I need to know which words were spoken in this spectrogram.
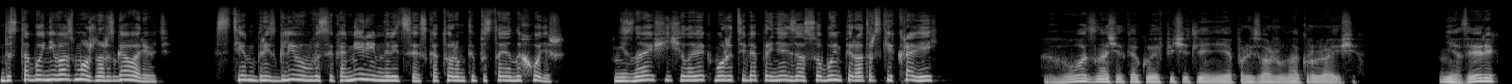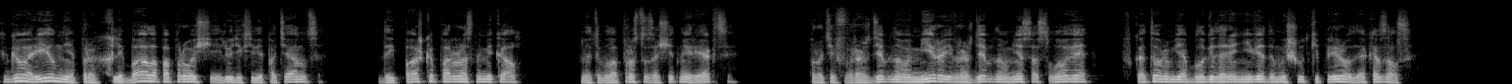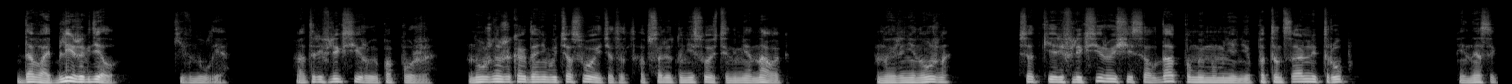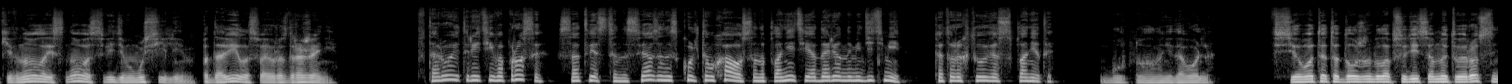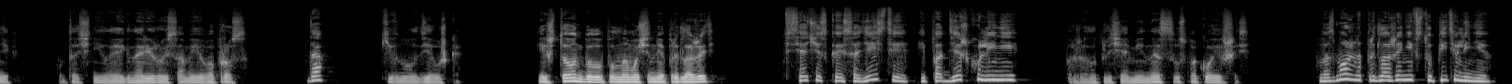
Да с тобой невозможно разговаривать. С тем брезгливым высокомерием на лице, с которым ты постоянно ходишь. Незнающий человек может тебя принять за особу императорских кровей». Вот, значит, какое впечатление я произвожу на окружающих. Нет, Эрик говорил мне про хлебало попроще, и люди к тебе потянутся. Да и Пашка пару раз намекал. Но это была просто защитная реакция. Против враждебного мира и враждебного мне сословия, в котором я благодаря неведомой шутке природы оказался. «Давай, ближе к делу», — кивнул я. «Отрефлексирую попозже. Нужно же когда-нибудь освоить этот абсолютно несвойственный мне навык. Ну или не нужно? Все-таки рефлексирующий солдат, по моему мнению, потенциальный труп». Инесса кивнула и снова с видимым усилием подавила свое раздражение. Второй и третий вопросы, соответственно, связаны с культом хаоса на планете и одаренными детьми, которых ты увез с планеты. Буркнула она недовольно. «Все вот это должен был обсудить со мной твой родственник?» Уточнила я, игнорируя сам ее вопрос. «Да», — кивнула девушка. «И что он был уполномочен мне предложить?» «Всяческое содействие и поддержку линии», — пожала плечами Инесса, успокоившись. «Возможно, предложение вступить в линию».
